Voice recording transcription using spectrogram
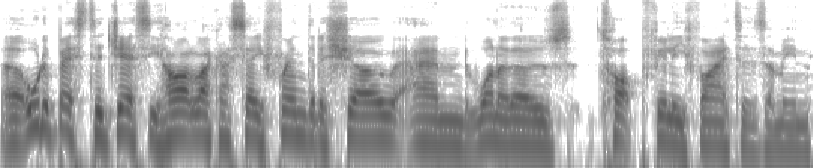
Uh, all the best to Jesse Hart, like I say, friend of the show and one of those top Philly fighters. I mean,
